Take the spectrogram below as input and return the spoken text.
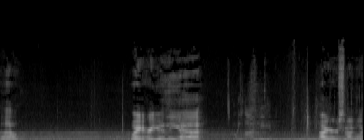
Hello? Wait, are you the, uh... What's going on here? Oh, you're a smuggler.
